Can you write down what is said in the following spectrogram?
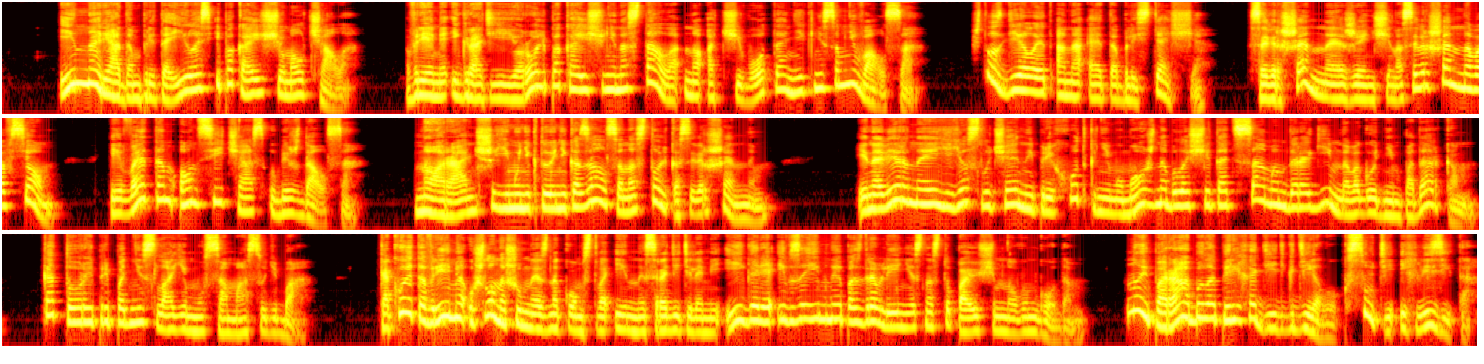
Инна рядом притаилась и пока еще молчала. Время играть ее роль пока еще не настало, но от чего-то Ник не сомневался, что сделает она это блестяще. Совершенная женщина, совершенна во всем. И в этом он сейчас убеждался. А раньше ему никто и не казался настолько совершенным. И, наверное, ее случайный приход к нему можно было считать самым дорогим новогодним подарком, который преподнесла ему сама судьба. Какое-то время ушло на шумное знакомство Инны с родителями Игоря и взаимные поздравления с наступающим Новым годом. Ну и пора было переходить к делу, к сути их визита.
